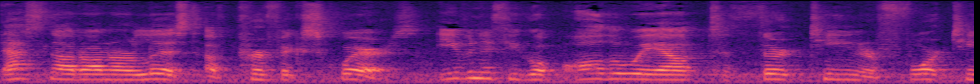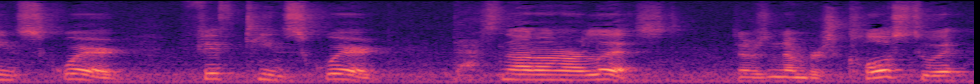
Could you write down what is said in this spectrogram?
that's not on our list of perfect squares. Even if you go all the way out to 13 or 14 squared, 15 squared, that's not on our list. There's numbers close to it,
